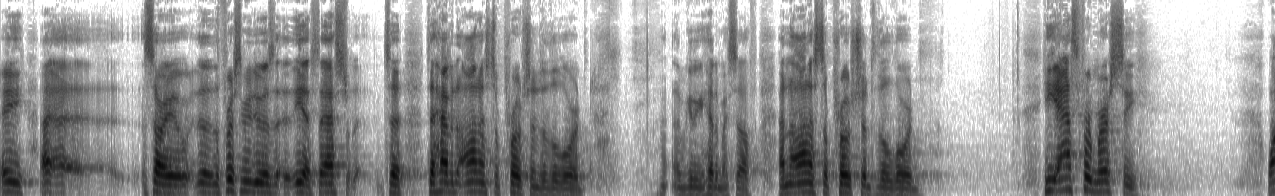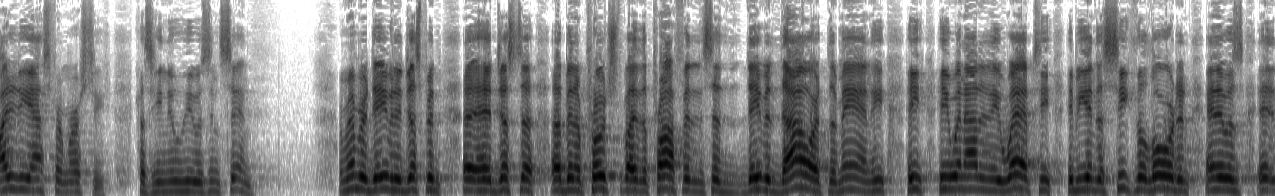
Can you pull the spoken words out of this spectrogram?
a. sorry, the first thing we do is, yes, ask to, to have an honest approach unto the Lord. I'm getting ahead of myself. An honest approach unto the Lord. He asked for mercy. Why did he ask for mercy? Because he knew he was in sin. Remember, David had just been uh, had just uh, uh, been approached by the prophet and said, "David, thou art the man." He he he went out and he wept. He he began to seek the Lord, and and it was uh,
